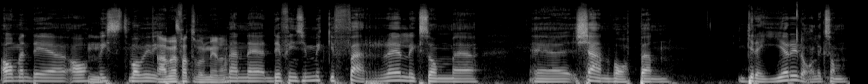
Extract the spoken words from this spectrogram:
ja men det, ja Mm. visst vad vi vet. Ja, men jag fattar vad du menar. Men eh, det finns ju mycket färre liksom eh, eh, kärnvapen grejer idag liksom.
